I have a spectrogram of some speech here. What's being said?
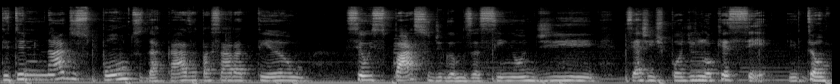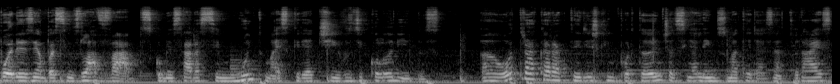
determinados pontos da casa passaram a ter um seu espaço, digamos assim, onde a gente pôde enlouquecer. Então, por exemplo, assim, os lavabos começaram a ser muito mais criativos e coloridos. A outra característica importante, assim, além dos materiais naturais,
